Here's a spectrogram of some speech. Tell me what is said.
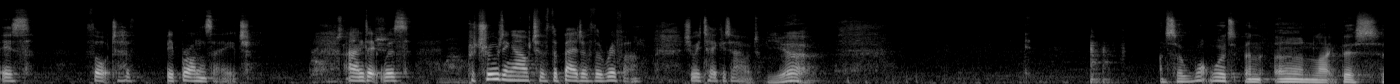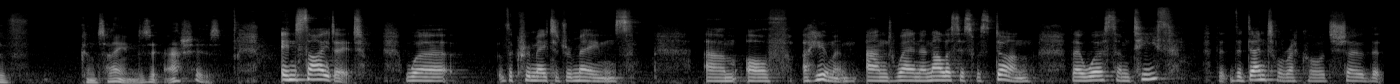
is thought to have been Bronze Age. and it was protruding out of the bed of the river. Shall we take it out? Yeah. And so, what would an urn like this have contained? Is it ashes? Inside it were the cremated remains um, of a human, and when analysis was done, there were some teeth. The, the dental records showed that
